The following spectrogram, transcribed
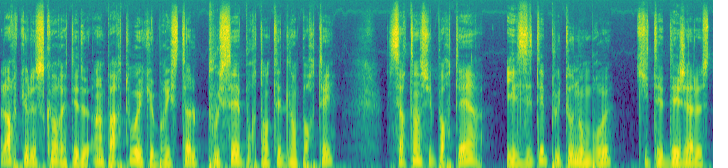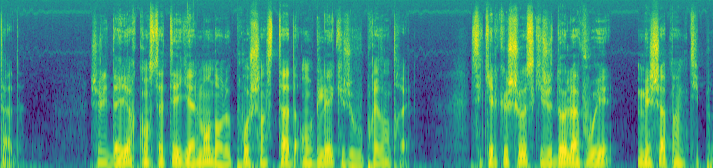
alors que le score était de 1 partout et que Bristol poussait pour tenter de l'emporter, certains supporters, et ils étaient plutôt nombreux, quittaient déjà le stade. Je l'ai d'ailleurs constaté également dans le prochain stade anglais que je vous présenterai. C'est quelque chose qui, je dois l'avouer, m'échappe un petit peu.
